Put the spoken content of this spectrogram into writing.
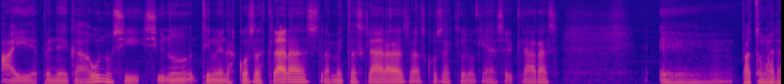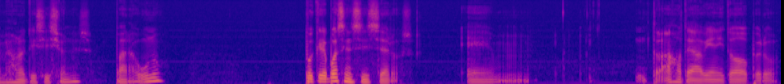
ahí depende de cada uno. Si, si uno tiene las cosas claras, las metas claras, las cosas que uno quiere hacer claras, eh, para tomar las mejores decisiones para uno. Porque les voy a ser sinceros. Em, el trabajo te va bien y todo, pero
